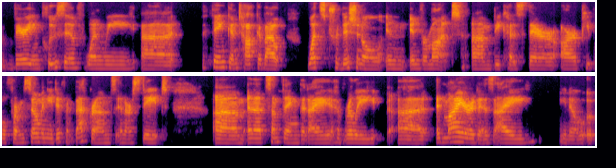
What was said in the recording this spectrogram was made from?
very inclusive when we uh, think and talk about what's traditional in in Vermont, um, because there are people from so many different backgrounds in our state. Um, and that's something that I have really uh, admired as I you know, uh,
